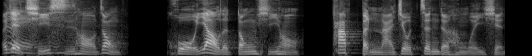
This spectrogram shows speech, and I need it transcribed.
而且其实哈，这种火药的东西哈，它本来就真的很危险。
